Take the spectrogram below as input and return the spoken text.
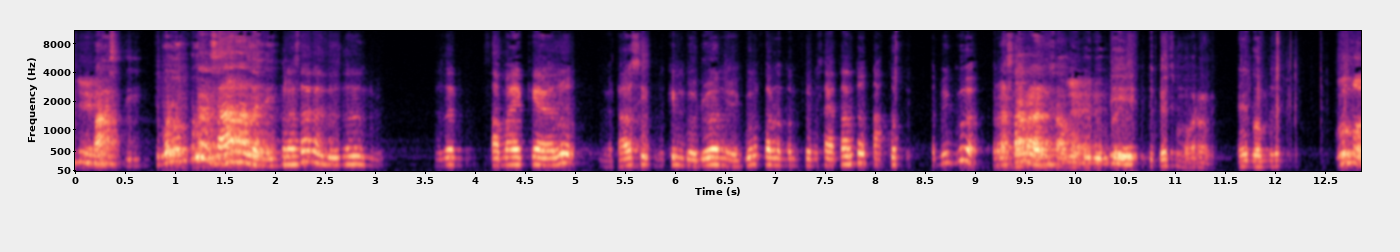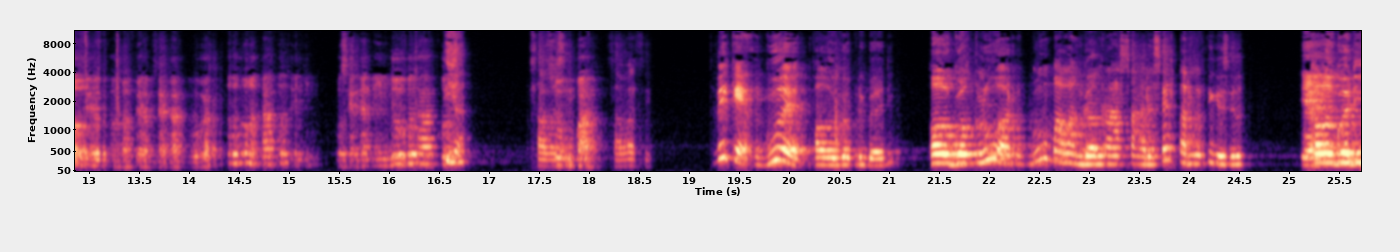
Iya. pasti. Cuman lu penasaran aja. Penasaran penasaran. Penasaran. Sama kayak lu nggak tahu sih mungkin gue doang ya. Gue kalau nonton film setan tuh takut tapi gue penasaran. Penasaran sama gue juga Iya. itu kayak semua orang. Eh gue ambil. Gue kalau film nonton film setan gue tuh gue nggak takut ya gue setan Indo gue takut. Iya. Sama sih. Sumpah. Sama sih. Tapi kayak gue ya kalau gue pribadi kalau gue keluar gue malah nggak ngerasa ada setan ngerti gak sih? Ya, kalau gue di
